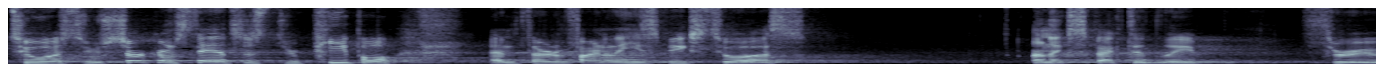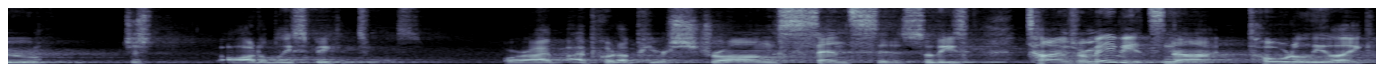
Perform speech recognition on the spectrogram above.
to us through circumstances, through people. And third and finally, He speaks to us unexpectedly through just audibly speaking to us. Or I, I put up here strong senses. So these times where maybe it's not totally like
